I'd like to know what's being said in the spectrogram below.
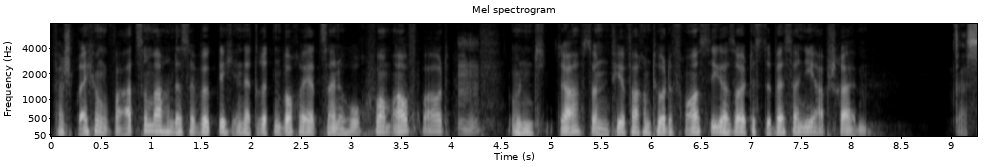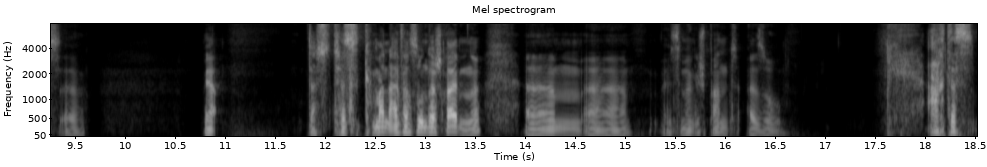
Versprechung wahrzumachen, dass er wirklich in der dritten Woche jetzt seine Hochform aufbaut. Mhm. Und ja, so einen vierfachen Tour de France-Sieger solltest du besser nie abschreiben. Das äh. Das, das kann man einfach so unterschreiben, ne? Ähm, äh, sind wir gespannt. Also. Ach, das.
